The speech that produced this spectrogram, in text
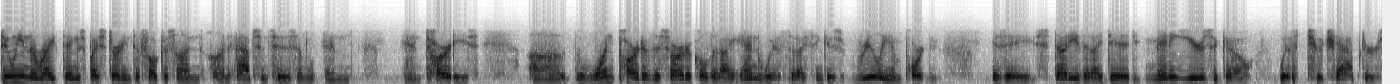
doing the right things by starting to focus on on absences and and and tardies. Uh, the one part of this article that I end with that I think is really important is a study that I did many years ago with two chapters.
